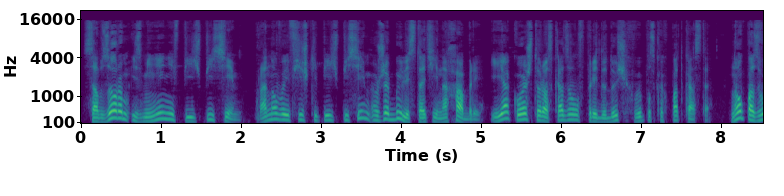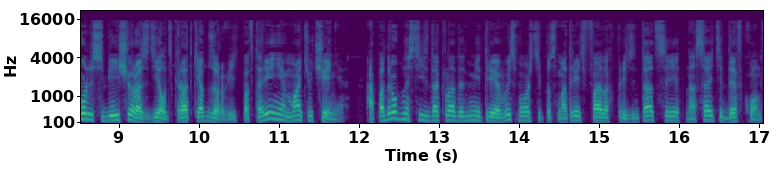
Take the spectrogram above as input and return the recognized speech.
с обзором изменений в PHP 7. Про новые фишки PHP 7 уже были статьи на Хабре, и я кое-что рассказывал в предыдущих выпусках подкаста. Но позволю себе еще раз сделать краткий обзор, ведь повторение – мать учения. А подробности из доклада Дмитрия вы сможете посмотреть в файлах презентации на сайте DevConf.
